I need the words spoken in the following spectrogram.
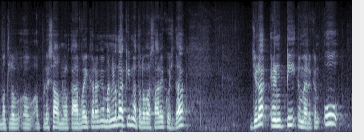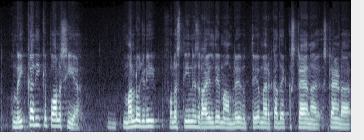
ਮਤਲਬ ਆਪਣੇ ਹਿਸਾਬ ਨਾਲ ਕਾਰਵਾਈ ਕਰਾਂਗੇ। ਮੰਨਣ ਦਾ ਕੀ ਮਤਲਬ ਆ ਸਾਰੇ ਕੁਝ ਦਾ? ਜਿਹੜਾ ਐਂਟੀ ਅਮਰੀਕਨ ਉਹ ਅਮਰੀਕਾ ਦੀ ਇੱਕ ਪਾਲਿਸੀ ਆ। ਮੰਨ ਲਓ ਜਿਹੜੀ ਫਲਸਤੀਨ, ਇਜ਼ਰਾਈਲ ਦੇ ਮਾਮਲੇ ਉੱਤੇ ਅਮਰੀਕਾ ਦਾ ਇੱਕ ਸਟੈਂਡ ਆ ਸਟੈਂਡ ਆ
